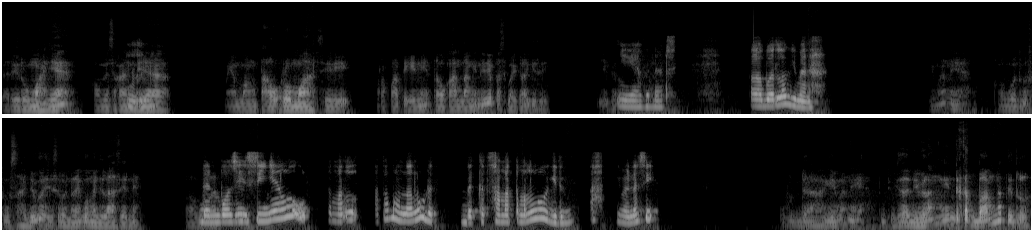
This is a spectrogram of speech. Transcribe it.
dari rumahnya kalau misalkan Mm-mm. dia memang tahu rumah si merpati ini tahu kandang ini dia pasti balik lagi sih iya kan Iya benar sih. Kalau buat lo gimana? gimana ya kalau buat gue susah juga sih sebenarnya gue ngejelasinnya Dan buat posisinya lo teman apa mantan lo udah deket sama temen lo gitu. Ah, gimana sih? udah gimana ya? Bisa dibilang ini deket banget gitu loh.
